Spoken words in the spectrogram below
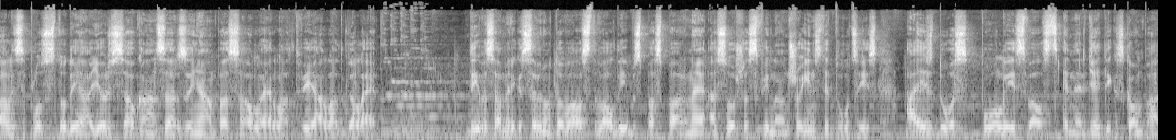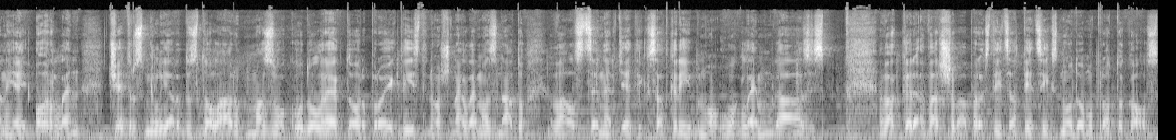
Alise Plus studijā Juris Saukāns ar ziņām pasaulē Latvijā Latgalē. Divas Amerikas Savienoto Valstu valdības paspārnē esošas finanšu institūcijas aizdos Polijas valsts enerģētikas kompānijai Orlen 4 miljardus dolāru mazo kodolreaktoru projektu īstenošanai, lai mazinātu valsts enerģētikas atkarību no oglēm un gāzes. Vakar Varšavā parakstīts attiecīgs nodomu protokols.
